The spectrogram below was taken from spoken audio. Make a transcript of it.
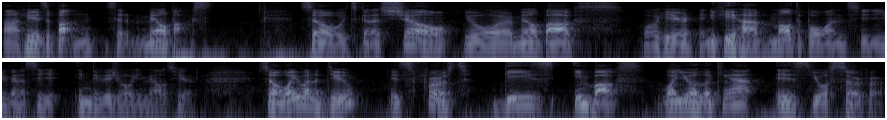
Uh, here's a button instead of mailbox. So it's gonna show your mailbox over here. Then if you have multiple ones, you're gonna see individual emails here. So what you wanna do is first, these inbox, what you're looking at is your server.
